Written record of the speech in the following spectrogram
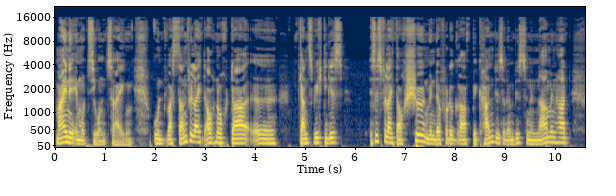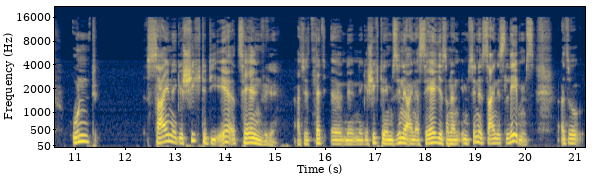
meine Emotionen zeigen? Und was dann vielleicht auch noch da äh, ganz wichtig ist, es ist vielleicht auch schön, wenn der Fotograf bekannt ist oder ein bisschen einen Namen hat und seine Geschichte, die er erzählen will, also jetzt nicht äh, eine, eine Geschichte im Sinne einer Serie, sondern im Sinne seines Lebens. Also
